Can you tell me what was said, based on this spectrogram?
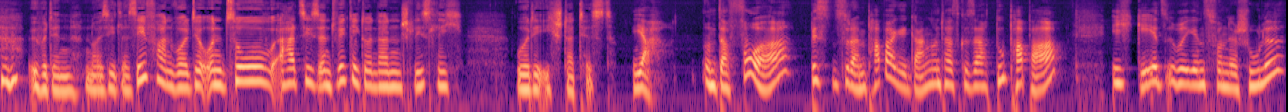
mhm. über den Neusiedler See fahren wollte. Und so hat sich's entwickelt und dann schließlich wurde ich Statist. Ja, und davor bist du zu deinem Papa gegangen und hast gesagt, du Papa, ich gehe jetzt übrigens von der Schule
